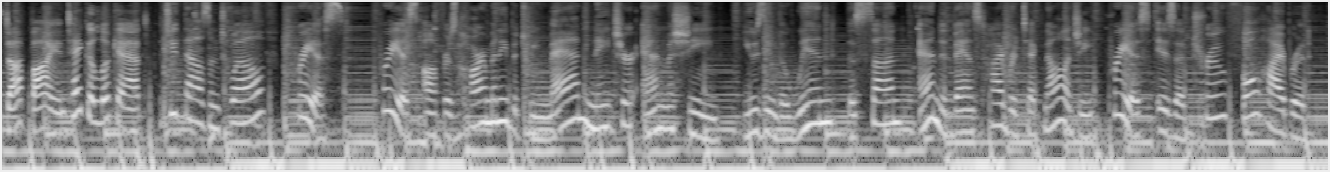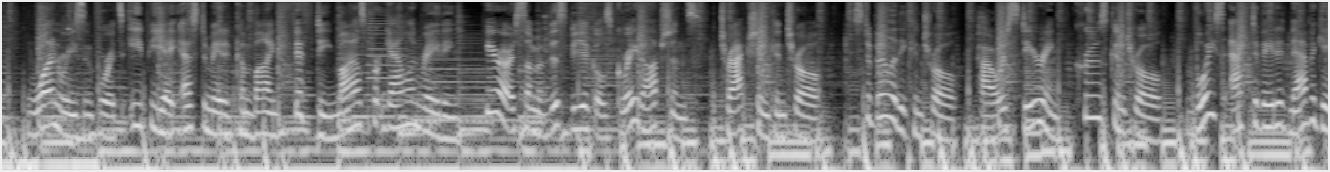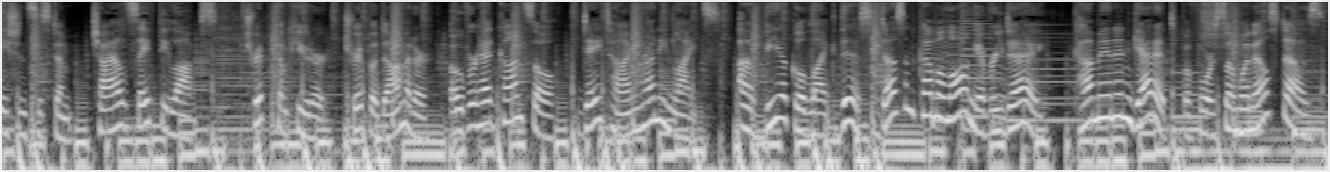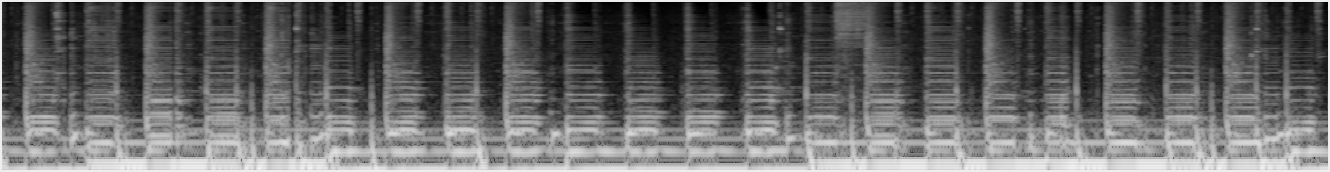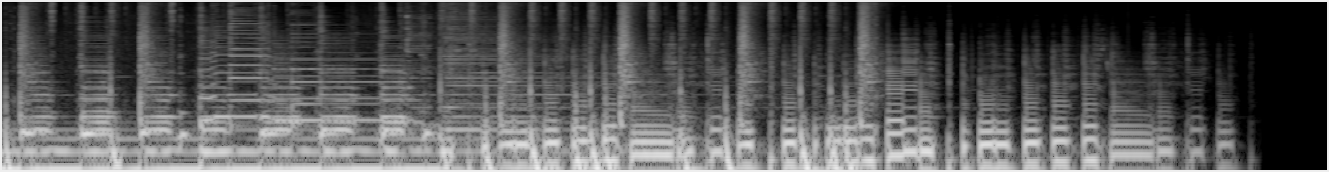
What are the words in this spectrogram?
Stop by and take a look at 2012 Prius. Prius offers harmony between man, nature, and machine. Using the wind, the sun, and advanced hybrid technology, Prius is a true full hybrid. One reason for its EPA estimated combined 50 miles per gallon rating. Here are some of this vehicle's great options. Traction control, stability control, power steering, cruise control, voice activated navigation system, child safety locks, trip computer, trip odometer, overhead console, daytime running lights. A vehicle like this doesn't come along every day. Come in and get it before someone else does.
